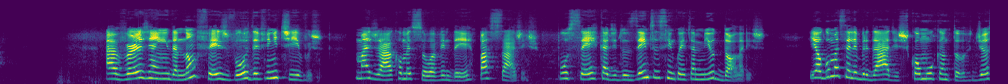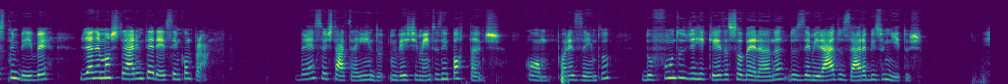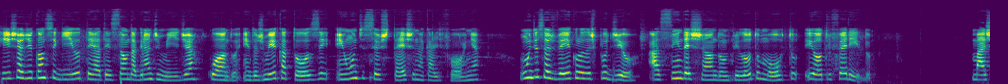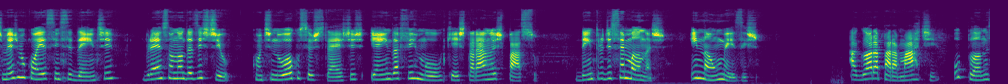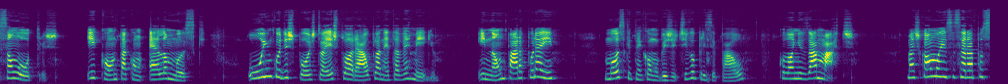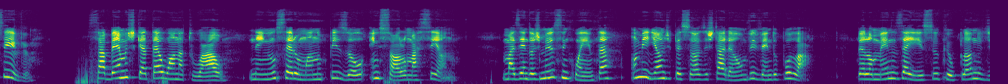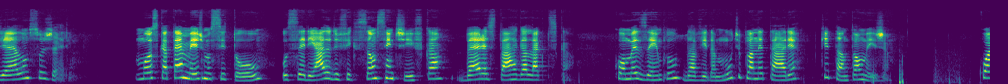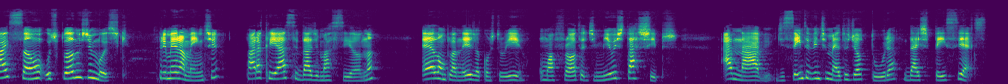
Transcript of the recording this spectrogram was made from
A Virgin ainda não fez voos definitivos, mas já começou a vender passagens por cerca de 250 mil dólares. E algumas celebridades, como o cantor Justin Bieber, já demonstraram interesse em comprar. Branson está atraindo investimentos importantes, como, por exemplo, do Fundo de Riqueza Soberana dos Emirados Árabes Unidos. Richard conseguiu ter a atenção da grande mídia quando, em 2014, em um de seus testes na Califórnia, um de seus veículos explodiu, assim deixando um piloto morto e outro ferido. Mas mesmo com esse incidente, Branson não desistiu, continuou com seus testes e ainda afirmou que estará no espaço dentro de semanas e não meses. Agora para Marte, o plano são outros e conta com Elon Musk, o único disposto a explorar o planeta vermelho. E não para por aí. Musk tem como objetivo principal colonizar Marte. Mas como isso será possível? Sabemos que até o ano atual, nenhum ser humano pisou em solo marciano. Mas em 2050, um milhão de pessoas estarão vivendo por lá. Pelo menos é isso que o plano de Elon sugere. Musk até mesmo citou o seriado de ficção científica Battlestar Galactica como exemplo da vida multiplanetária que tanto almeja. Quais são os planos de Musk? Primeiramente, para criar a cidade marciana, Elon planeja construir uma frota de mil Starships, a nave de 120 metros de altura da SpaceX,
